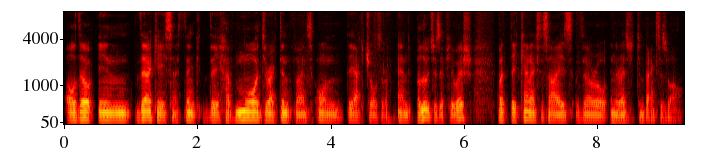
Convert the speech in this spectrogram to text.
Although in their case, I think they have more direct influence on the actual sort of end polluters, if you wish, but they can exercise their role in relation to banks as well.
